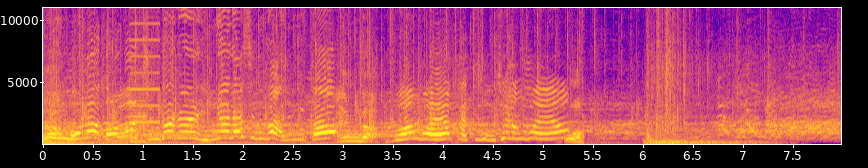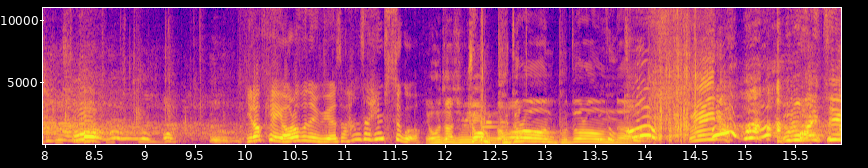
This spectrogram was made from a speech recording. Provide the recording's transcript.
어머 아닙니다. 뭐한 거예요? 같이 동시에 한 거예요? 이렇게 여러분을 위해서 항상 힘쓰고 여자 줄리 좀 부드러운 부드러운 어, 왜 이래? 여보 화이팅!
